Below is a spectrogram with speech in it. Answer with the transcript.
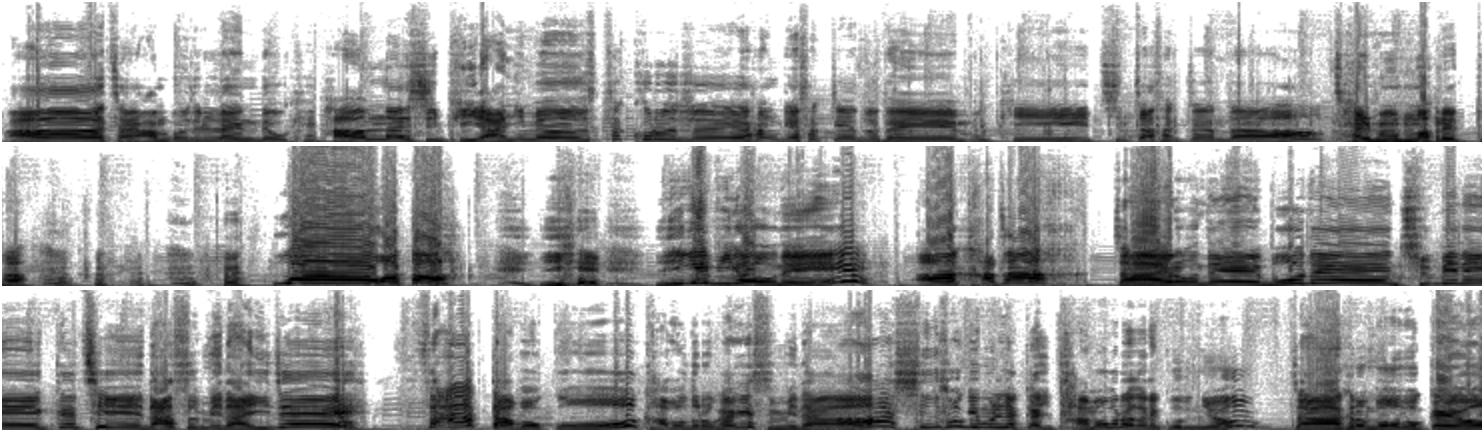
아, 자, 안 보여드릴라 했는데, 오케이. 다음 날씨 비 아니면 스타크루즈 한 개 삭제해도 됨. 오케이. 진짜 삭제한다. 잘못 말했다. 와, 왔다! 이게, 이게 비가 오네? 아, 가자! 자, 여러분들, 모든 준비는 끝이 났습니다. 이제, 싹 다 먹고 가보도록 하겠습니다. 신속의 물약까지 다 먹으라 그랬거든요. 자, 그럼 먹어볼까요?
